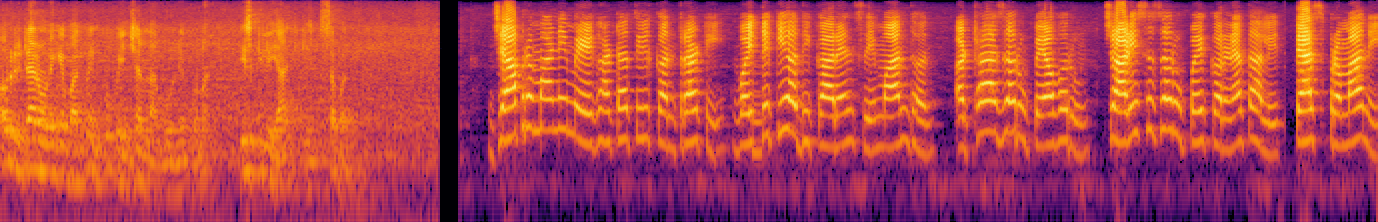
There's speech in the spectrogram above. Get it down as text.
और रिटायर होने के बाद में इनको पेंशन लागू होने को ना, इसके लिए आज की सभा दी। ज्याप्रमाणे मेळघाटातील कंत्राटी वैद्यकीय अधिकाऱ्यांचे मानधन अठरा हजार रुपयावरून चाळीस हजार रुपये करण्यात आले त्याचप्रमाणे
